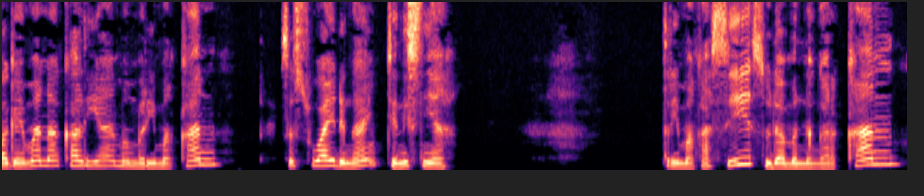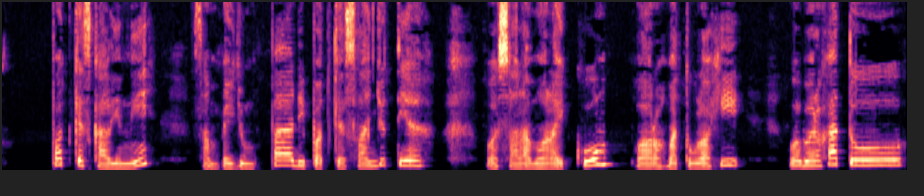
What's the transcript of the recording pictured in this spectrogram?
bagaimana kalian memberi makan sesuai dengan jenisnya. Terima kasih sudah mendengarkan podcast kali ini. Sampai jumpa di podcast selanjutnya. Wassalamualaikum warahmatullahi wabarakatuh.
